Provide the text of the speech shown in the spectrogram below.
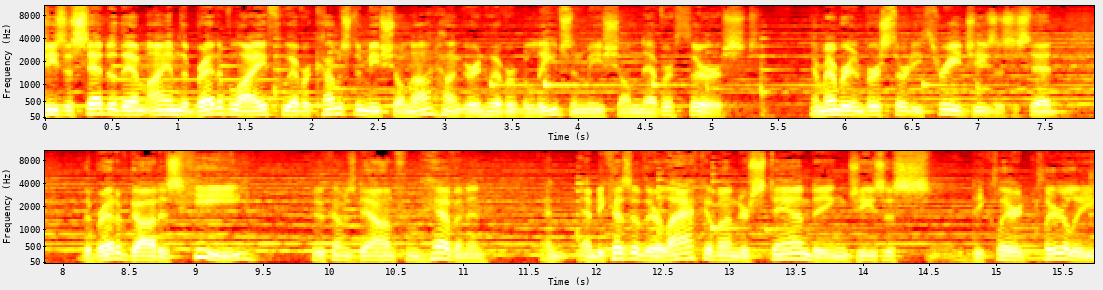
Jesus said to them, I am the bread of life. Whoever comes to me shall not hunger, and whoever believes in me shall never thirst. Now remember in verse 33, Jesus said, The bread of God is he who comes down from heaven. And, and, and because of their lack of understanding, Jesus declared clearly,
